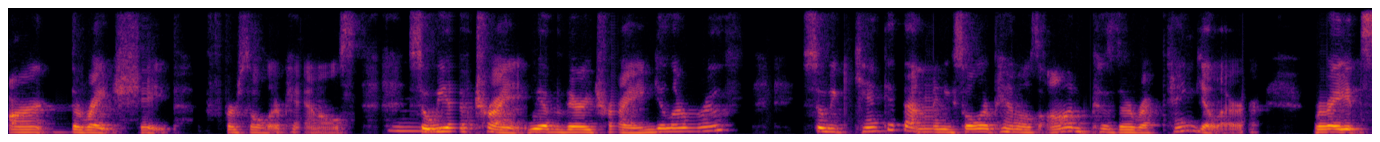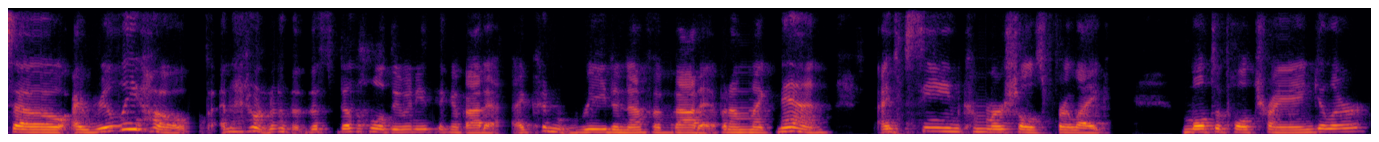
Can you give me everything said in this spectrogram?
aren't the right shape for solar panels. Mm. so we have tri we have a very triangular roof. So we can't get that many solar panels on because they're rectangular right so i really hope and i don't know that this bill will do anything about it i couldn't read enough about it but i'm like man i've seen commercials for like multiple triangular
